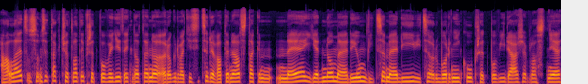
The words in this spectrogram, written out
a ale co jsem si tak četla ty předpovědi teď na ten rok 2019, tak ne jedno médium, více médií, více odborníků předpovídá, že vlastně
